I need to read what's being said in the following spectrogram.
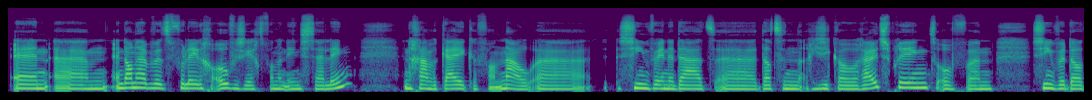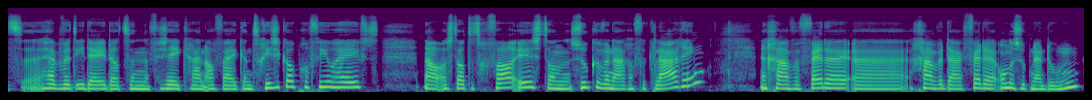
En, ehm, en dan hebben we het volledige overzicht van een instelling. En dan gaan we kijken van, nou, eh, zien we inderdaad eh, dat een risico eruit springt? Of een, zien we dat, eh, hebben we het idee dat een verzekeraar een afwijkend risicoprofiel heeft? Nou, als dat het geval is, dan zoeken we naar een verklaring. En gaan we, verder, gaan we daar verder onderzoek naar doen.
